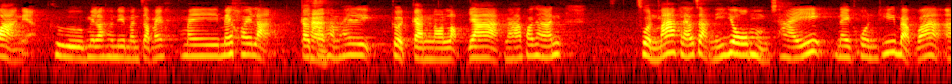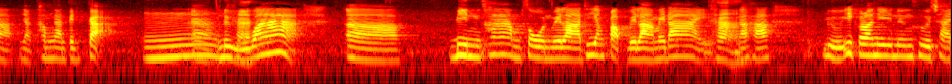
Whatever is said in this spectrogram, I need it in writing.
ว่างเนี่ยคือเมลาโทนินมันจะไม่ไม่ไม่ค่อยหลั่ง ก็จะค่ะทำให้เกิดการนอนหลับยากนะคะเพราะฉะนั้นส่วนมากแล้วจะนิยมใช้ในคนที่แบบว่าอะอยากทำงานเป็นกะอืมอะหรือค่ะว่าอ่าบินข้ามโซนเวลาที่ยังปรับเวลาไม่ได้ค่ะนะคะ หรืออีกกรณีหนึ่งคือใช้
